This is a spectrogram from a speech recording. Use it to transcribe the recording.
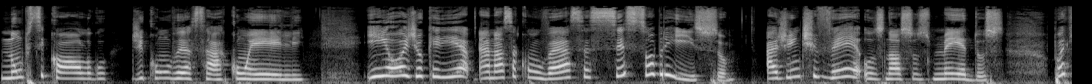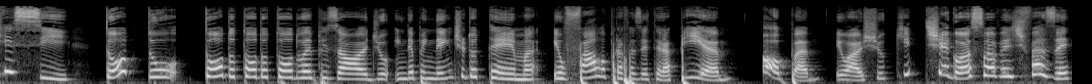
num psicólogo, de conversar com ele. E hoje eu queria a nossa conversa ser sobre isso. A gente vê os nossos medos. Porque se todo todo todo todo episódio, independente do tema, eu falo para fazer terapia, opa, eu acho que chegou a sua vez de fazer.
